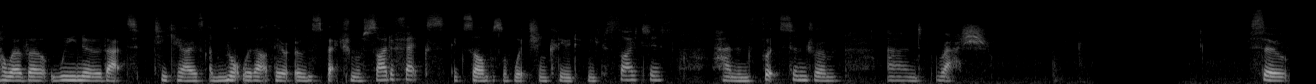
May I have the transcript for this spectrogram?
However, we know that TKIs are not without their own spectrum of side effects, examples of which include mucositis, hand and foot syndrome, and rash. So,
